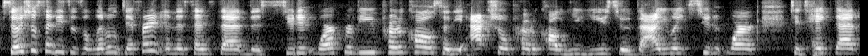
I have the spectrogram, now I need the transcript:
Social studies is a little different in the sense that the student work review protocol, so the actual protocol you use to evaluate student work, to take that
